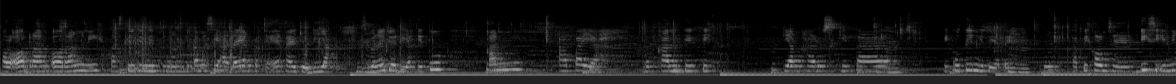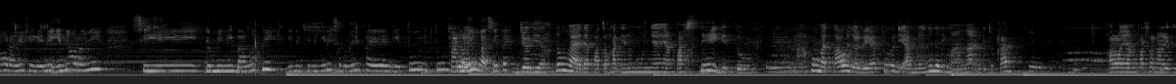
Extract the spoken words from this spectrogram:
kalau orang-orang nih pasti di lingkungan kita masih ada yang percaya kayak zodiak. Sebenarnya zodiak itu kan apa ya? Bukan titik yang harus kita Hmm. ikutin gitu ya teh. Hmm. Hmm, tapi kalau misalnya ih si ini orangnya kayak gini ini orangnya si Gemini banget nih gini gini gini sebenarnya kayak gitu itu Karena- boleh nggak sih teh zodiak tuh nggak ada patokan ilmunya yang pasti gitu Hmm, aku nggak tahu zodiak tuh diambilnya dari mana gitu kan hmm, kalau yang personality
